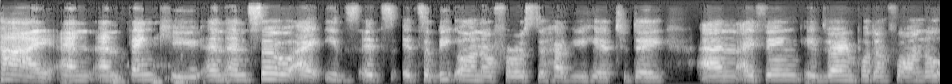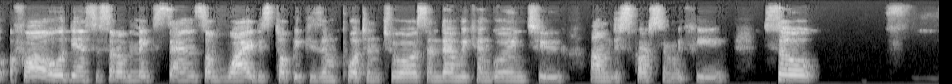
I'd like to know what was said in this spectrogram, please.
hi and and thank you. And and so i it's it's it's a big honor for us to have you here today. And i think it's very important for our for our audience to sort of make sense of why this topic is important to us and then we can go into um, discussing with you. So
